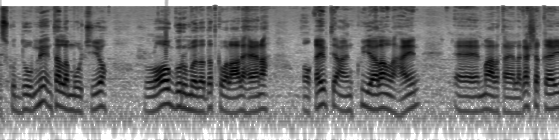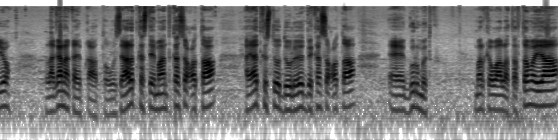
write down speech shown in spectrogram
isku duubni inta la muujiyo loo gurmado dadka walaalaheena oo qaybtii aan ku yeelan lahayn maaragtay laga shaqeeyo lagana qayb qaato. Wasaarad kastay maanta ka socotaa hay'ad kastoo dowladeed bay ka socotaa gurmadku. Marka waa la tartamayaa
